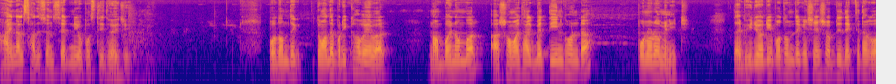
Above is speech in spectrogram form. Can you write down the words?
ফাইনাল সাজেশন সেট নিয়ে উপস্থিত হয়েছি। প্রথম থেকে তোমাদের পরীক্ষা হবে এবার নব্বই নম্বর, আর সময় থাকবে তিন ঘণ্টা পনেরো মিনিট। তাই ভিডিওটি প্রথম থেকে শেষ অবধি দেখতে থাকো,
